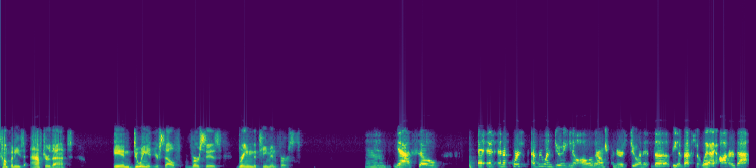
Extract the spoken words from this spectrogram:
companies after that? in doing it yourself versus bringing the team in first? Mm, yeah. So, and, and, and of course, everyone doing, you know, all of their entrepreneurs doing it the the investment way. I honor that,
